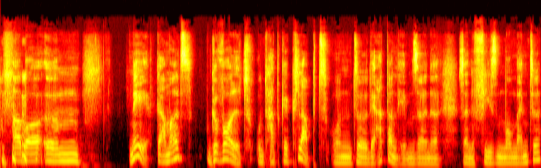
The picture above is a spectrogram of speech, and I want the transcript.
Aber ähm, nee, damals gewollt und hat geklappt. Und äh, der hat dann eben seine, seine fiesen Momente,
